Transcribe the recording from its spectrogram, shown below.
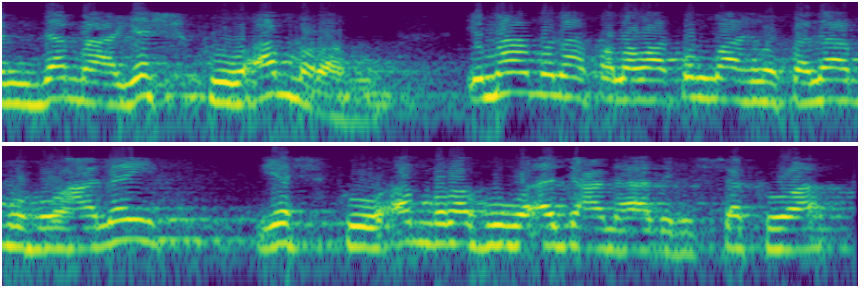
عندما يشكو أمره. إمامنا صلوات الله وسلامه عليه يشكو أمره وأجعل هذه الشكوى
